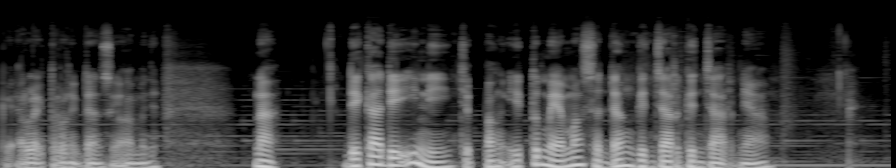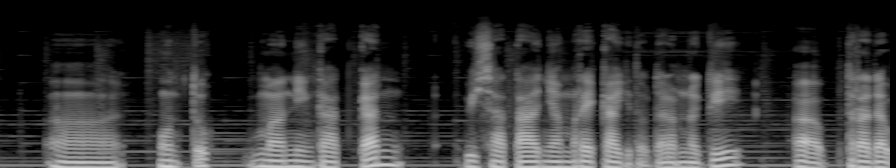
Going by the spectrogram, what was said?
kayak elektronik dan segala macam. Nah, dekade ini Jepang itu memang sedang gencar-gencarnya uh, untuk meningkatkan wisatanya mereka gitu dalam negeri uh, terhadap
